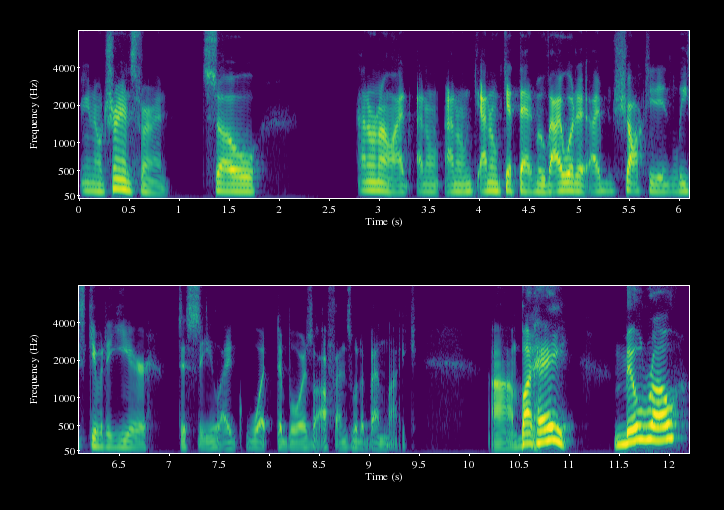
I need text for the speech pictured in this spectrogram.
you know, transferring. So I don't know. I, I don't I don't I don't get that move. I would have I'm shocked he didn't at least give it a year to see like what DeBoer's offense would have been like. Um, but hey, Milroe,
